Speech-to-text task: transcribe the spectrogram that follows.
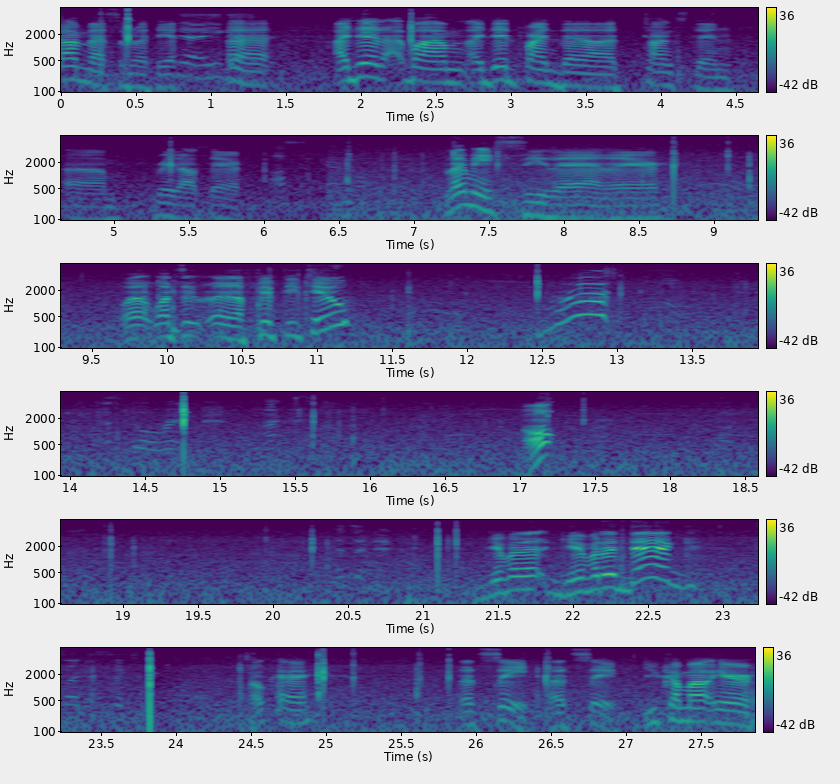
Alright, I'm messing with you. Yeah, you got I did. Um, I did find the uh, tungsten um, right out there. Let me see that there. What, what's it? A 52? Huh? Oh, give it a, give it a dig. Okay. Let's see. Let's see. You come out here,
